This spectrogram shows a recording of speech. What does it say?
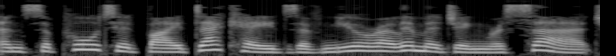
and supported by decades of neuroimaging research,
